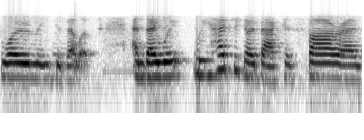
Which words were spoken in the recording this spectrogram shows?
slowly developed. And they were, we had to go back as far as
